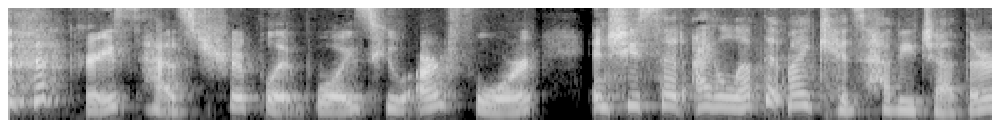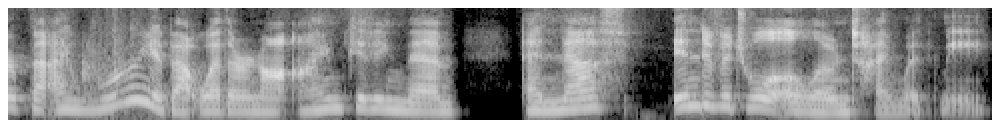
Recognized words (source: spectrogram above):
Grace has triplet boys who are four. And she said, I love that my kids have each other, but I worry about whether or not I'm giving them enough individual alone time with me.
